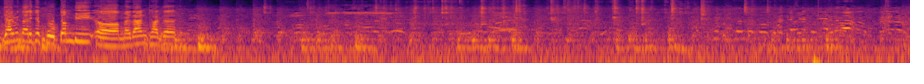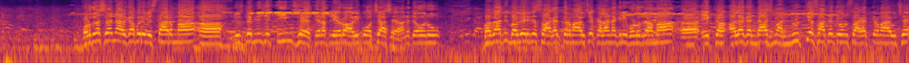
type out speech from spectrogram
અગિયારમી તારીખે કોટંબી મેદાન ખાતે. વડોદરા શહેરના અલકાપુરી વિસ્તારમાં ન્યુઝીલેન્ડની જે ટીમ છે, તેના પ્લેયરો આવી પહોંચ્યા છે અને તેઓનું ભવ્યાથી ભવ્ય રીતે સ્વાગત કરવામાં આવ્યું છે. કલાનગરી વડોદરામાં એક અલગ અંદાજમાં નૃત્ય સાથે તેઓનું સ્વાગત કરવામાં આવ્યું છે.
